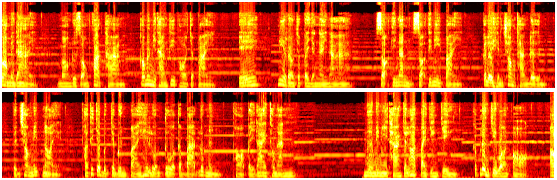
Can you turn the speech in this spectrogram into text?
ก็ไม่ได้ มองดูสองฝากทาง ก็ไม่มีทางที่พอจะไป เอ๊ะ นี่เราจะไปยังไงนา เสาะที่นั่นเสาะที่นี่ไป ก็เลยเห็นช่องทางเดิน เป็นช่องนิดหน่อย พอที่จะบึกจะบืนไปให้หลวมตัวกับบาทลูกหนึ่ง พอไปได้เท่านั้น เมื่อไม่มีทางจะลอดไปจริง ๆ ก็เปลื้องจีวรออกเอา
